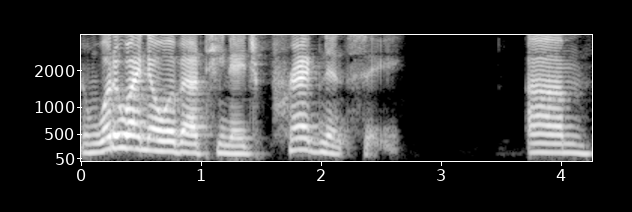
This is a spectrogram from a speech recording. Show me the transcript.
And what do I know about teenage pregnancy? Um,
